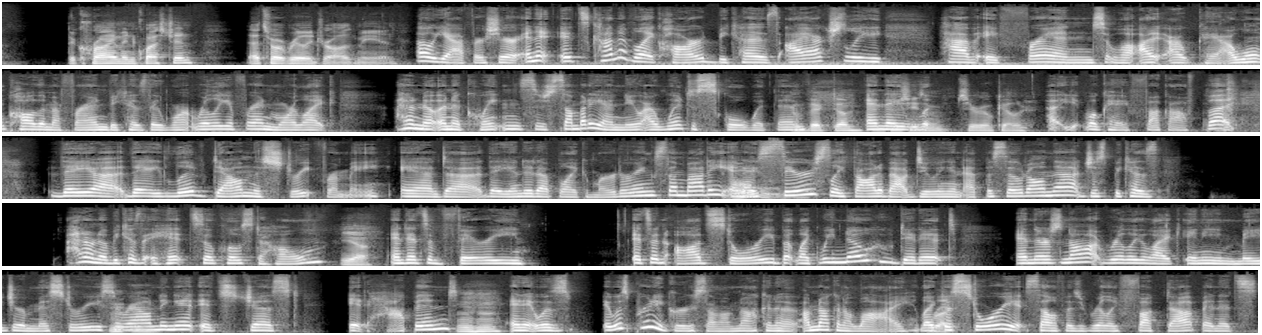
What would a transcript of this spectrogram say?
the crime in question, that's what really draws me in. Oh yeah, for sure. And it, it's kind of like hard because I actually have a friend. Well, I okay, I won't call them a friend because they weren't really a friend. More like I don't know, an acquaintance. There's somebody I knew. I went to school with them. A victim And they she's li- a serial killer. uh, okay, fuck off. But they uh, they lived down the street from me, and uh, they ended up like murdering somebody. And I Oh. seriously thought about doing an episode on that, just because I don't know, because it hit so close to home, Yeah. and it's a very it's an odd story, but like we know who did it. And there's not really like any major mystery surrounding it. It's just it happened Mm-hmm. and it was it was pretty gruesome i'm not gonna i'm not gonna lie like the story itself is really fucked up and it's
